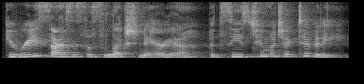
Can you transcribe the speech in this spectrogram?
He resizes the selection area but sees too much activity.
